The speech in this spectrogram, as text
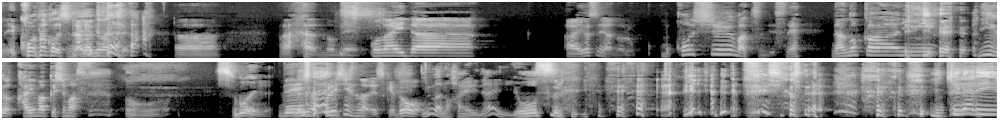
んね、こんなことして長くなっちゃう。あーあのね、この間、あ要するにあの、もう今週末にですね、7日にリーグが開幕します。うんすごいね。で、今プレシーズンなんですけど、今の入りない？要するに。いきなり、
